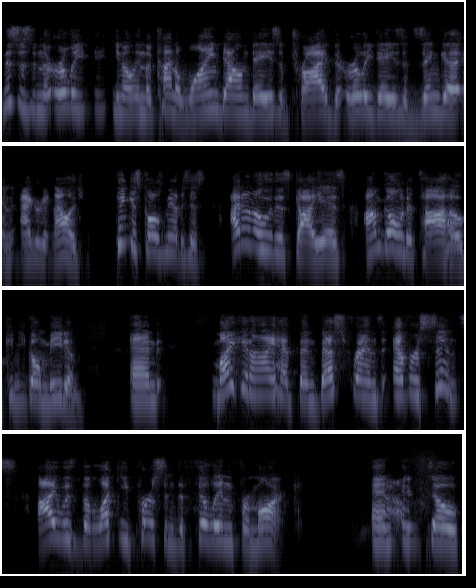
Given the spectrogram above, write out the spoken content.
This is in the early, you know, in the kind of wind down days of Tribe, the early days of Zynga and aggregate knowledge. Pincus calls me up and says, I don't know who this guy is. I'm going to Tahoe. Can you go meet him? And Mike and I have been best friends ever since I was the lucky person to fill in for Mark. And, wow. and so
